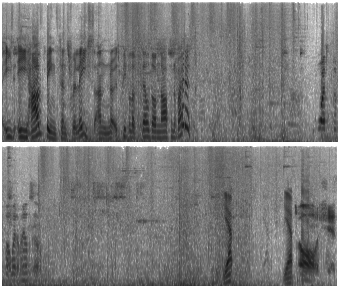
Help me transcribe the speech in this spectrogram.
he's he has been since release, and no, people have still done nothing about it. What the fuck? Where did my health go? Yep. Yep. Oh, shit.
